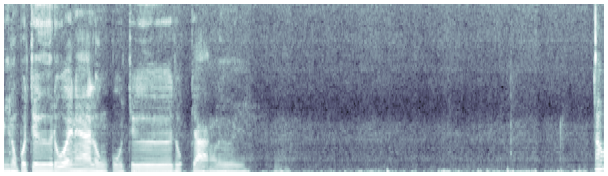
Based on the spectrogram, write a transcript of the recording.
มีหลวงปู่จือด้วยนะฮะหลวงปู่จือทุกอย่างเลย เอ้า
